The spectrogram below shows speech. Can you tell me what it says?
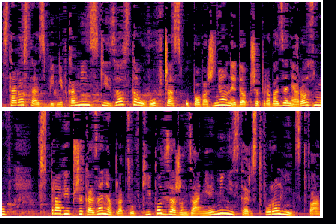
Starosta Zbigniew Kamiński został wówczas upoważniony do przeprowadzenia rozmów w sprawie przekazania placówki pod zarządzanie Ministerstwu Rolnictwa.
